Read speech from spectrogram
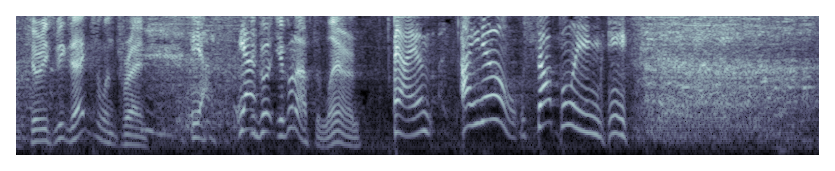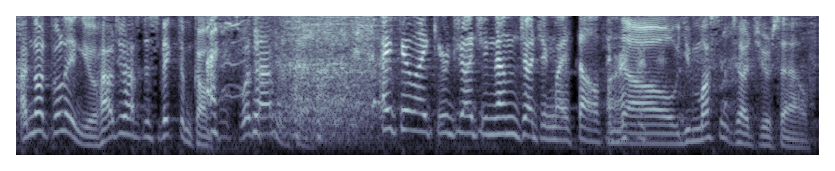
I'm sure he speaks excellent French. yes. yes. You're, go- you're going to have to learn. I am. I know. Stop bullying me. I'm not bullying you. How do you have this victim complex? What's happening? I feel like you're judging. I'm judging myself. No, you mustn't judge yourself.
